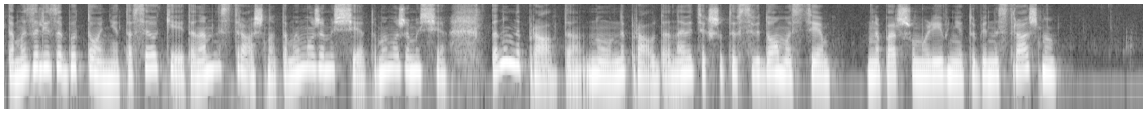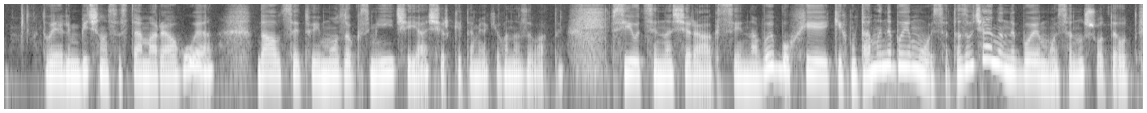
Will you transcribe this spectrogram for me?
та ми залізобетонні, та все окей, та нам не страшно, та ми можемо ще, та ми можемо ще. Та ну неправда. Ну, неправда. Навіть якщо ти в свідомості на першому рівні тобі не страшно твоя лімбічна система реагує, да, оцей твій мозок змії чи ящерки, там як його називати. Всі оці наші реакції на вибухи, яких ми та ми не боїмося. Та звичайно не боїмося. Ну що ти, от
